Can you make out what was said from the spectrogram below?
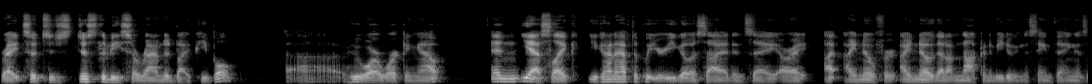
right? So to just just to be surrounded by people uh, who are working out, and yes, like you kind of have to put your ego aside and say, all right, I, I know for I know that I'm not going to be doing the same thing as,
